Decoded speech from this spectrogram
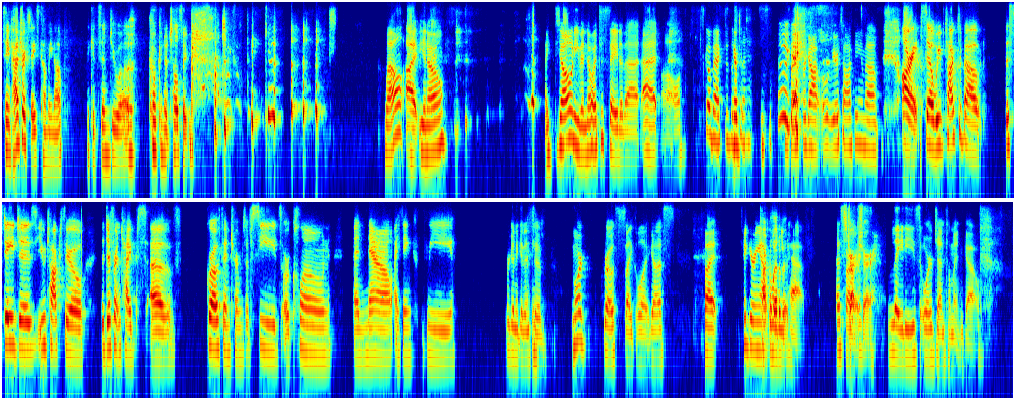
St. Patrick's Day's coming up. I could send you a coconut shell St. Patrick's Day gift. Well, I you know, I don't even know what to say to that at all. Let's go back to the Here- plants. 'cause I forgot what we were talking about. All right. So we've talked about the stages. You talked through the different types of growth in terms of seeds or clone. And now I think we, We're gonna get think- into more growth cycle, I guess, but figuring Talk out a what little you bit have as far as structure. ladies or gentlemen go.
